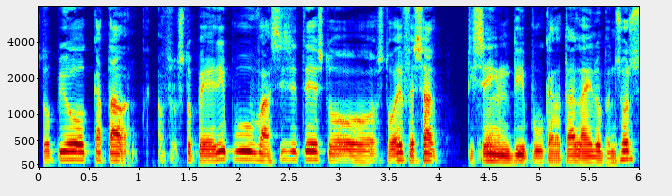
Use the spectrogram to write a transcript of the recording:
το οποίο κατά, στο περίπου βασίζεται στο, στο FSR της AMD που κατά τα άλλα είναι open source.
